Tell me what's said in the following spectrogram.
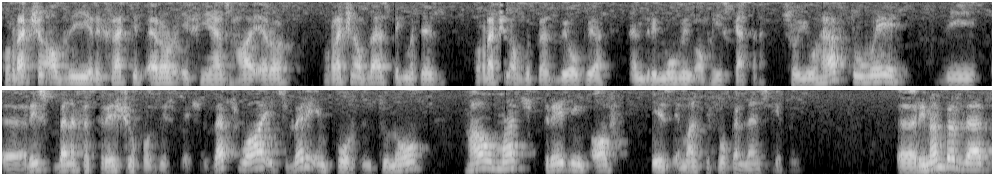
correction of the refractive error if he has high error, correction of the astigmatism, correction of the presbyopia, and removing of his cataract. So you have to weigh the uh, risk-benefit ratio for this patient. That's why it's very important to know how much trading off is a multifocal landscape. Uh, remember that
